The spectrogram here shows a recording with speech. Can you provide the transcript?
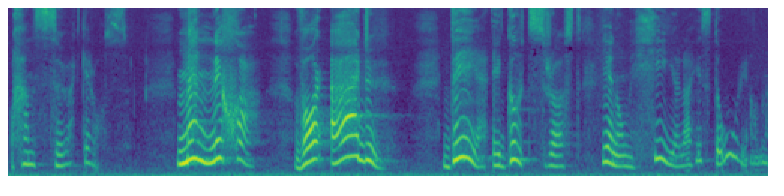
och han söker oss. Människa, var är du? Det är Guds röst genom hela historien.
